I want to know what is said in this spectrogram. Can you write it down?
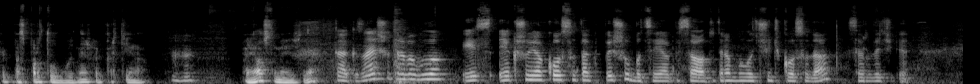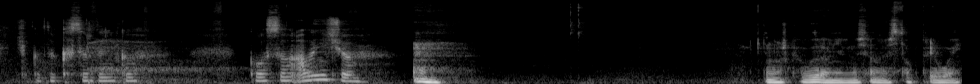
Как паспорту будет, знаешь, как картина. Ага. Понял, что имеешь, да? Так, знаєш, що треба було? Єс- Якщо я косо так пишу, бо це я писала, то треба було чуть косо, да? Сердечко. Так, серденько. Косо, але нічого. Немножко выровняли, но все равно листок кривой.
